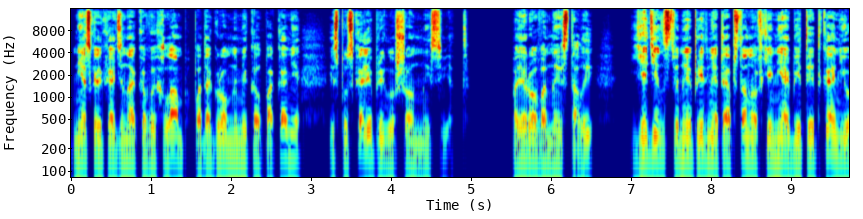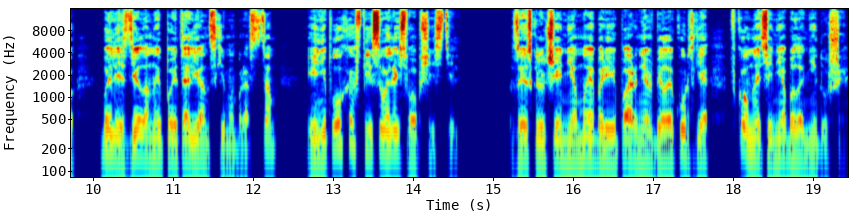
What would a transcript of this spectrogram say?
Несколько одинаковых ламп под огромными колпаками испускали приглушенный свет. Полированные столы, единственные предметы обстановки, не обитые тканью, были сделаны по итальянским образцам — и неплохо вписывались в общий стиль. За исключением Мэбери и парня в белой куртке в комнате не было ни души.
